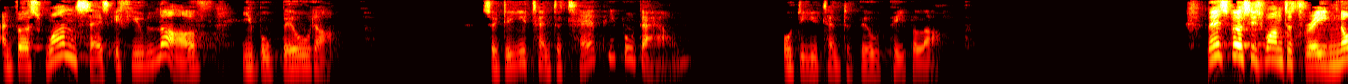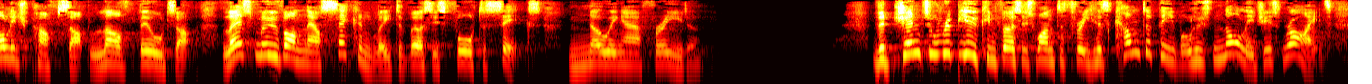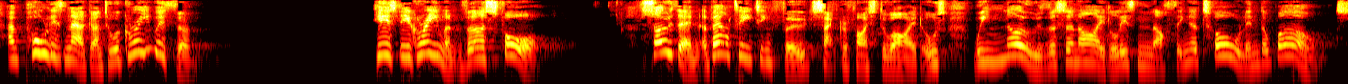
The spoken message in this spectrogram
And verse 1 says, if you love, you will build up. So do you tend to tear people down or do you tend to build people up? There's verses 1 to 3. Knowledge puffs up, love builds up. Let's move on now, secondly, to verses 4 to 6. Knowing our freedom. The gentle rebuke in verses 1 to 3 has come to people whose knowledge is right, and Paul is now going to agree with them. Here's the agreement, verse 4. So then, about eating food sacrificed to idols, we know that an idol is nothing at all in the world.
